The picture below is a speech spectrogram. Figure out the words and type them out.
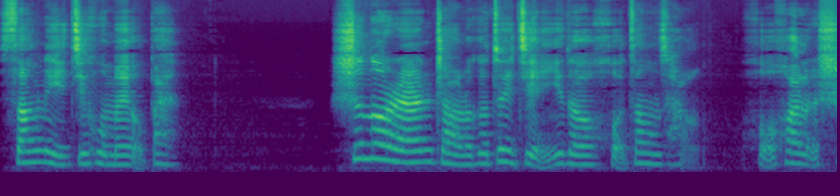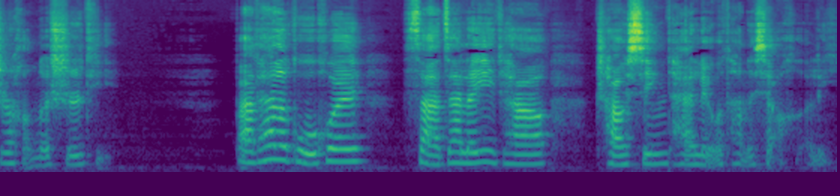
丧礼几乎没有办，施诺然找了个最简易的火葬场，火化了施航的尸体，把他的骨灰撒在了一条朝邢台流淌的小河里。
